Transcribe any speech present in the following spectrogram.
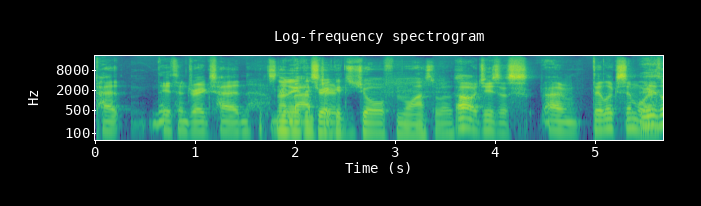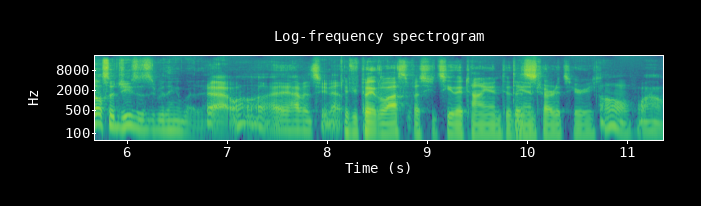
pet Nathan Drake's head. It's not Nathan Drake, it's Joel from The Last of Us. Oh Jesus, um, they look similar. It is also Jesus if you think about it. yeah, well, I haven't seen it. If you play The Last of Us, you'd see the tie-in to the This- Uncharted series. Oh wow.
